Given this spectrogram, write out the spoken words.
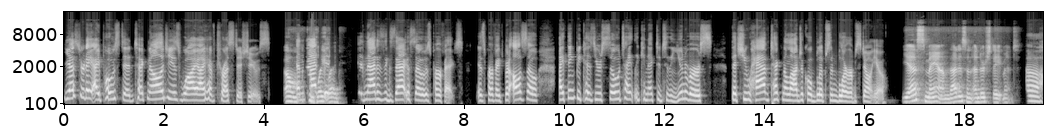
yesterday I posted technology is why I have trust issues. Oh, and that completely. Is, and that is exact. so, it was perfect. It's perfect. But also, I think because you're so tightly connected to the universe that you have technological blips and blurbs, don't you? Yes, ma'am. That is an understatement. Uh,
